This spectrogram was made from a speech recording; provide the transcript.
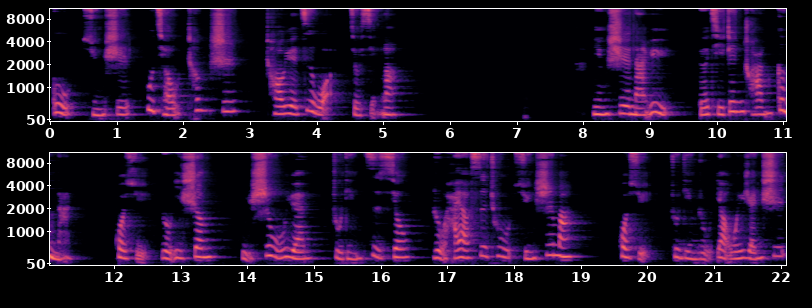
故寻师。不求称师，超越自我就行了。名师难遇，得其真传更难。或许汝一生与师无缘，注定自修，汝还要四处寻师吗？或许注定汝要为人师，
